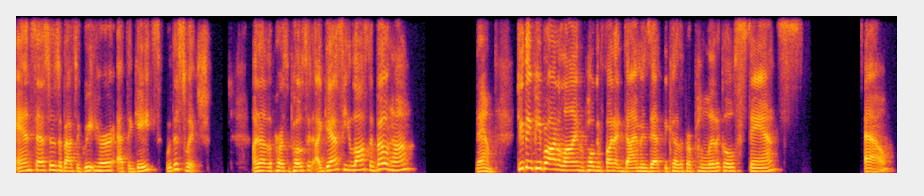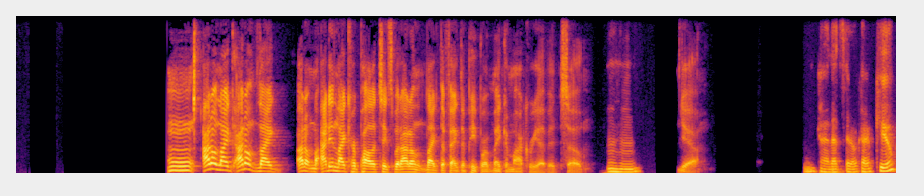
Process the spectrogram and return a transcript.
Ancestors about to greet her at the gates with a switch. Another person posted, I guess he lost the vote, huh? Damn. Do you think people are out of line for poking fun at Diamond's death because of her political stance? Al? Mm, I don't like, I don't like, I don't I didn't like her politics, but I don't like the fact that people are making mockery of it. So, mm-hmm. yeah. Okay, that's it. Okay. Q?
